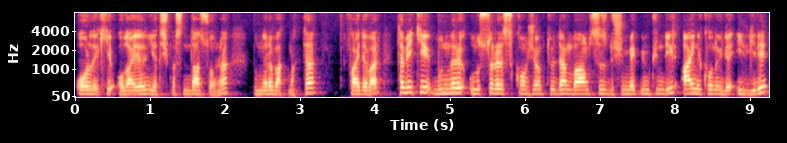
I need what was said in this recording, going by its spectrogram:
oradaki olayların yatışmasından sonra bunlara bakmakta fayda var. Tabii ki bunları uluslararası konjonktürden bağımsız düşünmek mümkün değil. Aynı konuyla ilgili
